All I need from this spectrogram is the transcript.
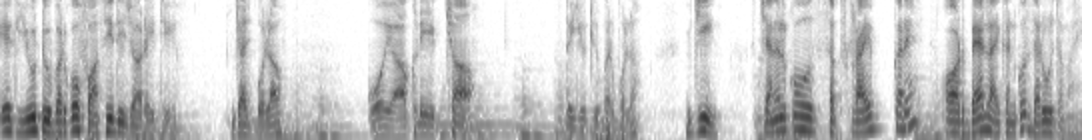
एक यूट्यूबर को फांसी दी जा रही थी। जज बोला, कोई आखिरी इच्छा? तो यूट्यूबर बोला, जी, चैनल को सब्सक्राइब करें और बेल आइकन को ज़रूर दबाएँ।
